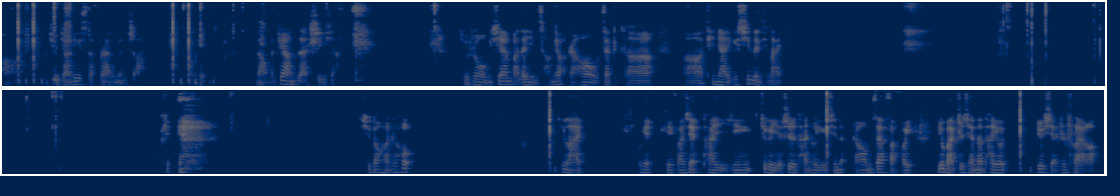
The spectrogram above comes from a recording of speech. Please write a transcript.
啊，就叫 list fragments 啊。OK，那我们这样子再试一下，就是说我们先把它隐藏掉，然后再给它啊添加一个新的进来。OK，启动好之后进来。OK，可以发现它已经这个也是弹出一个新的，然后我们再返回，又把之前的它又又显示出来了。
